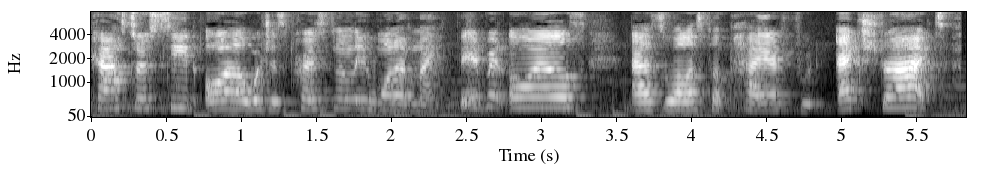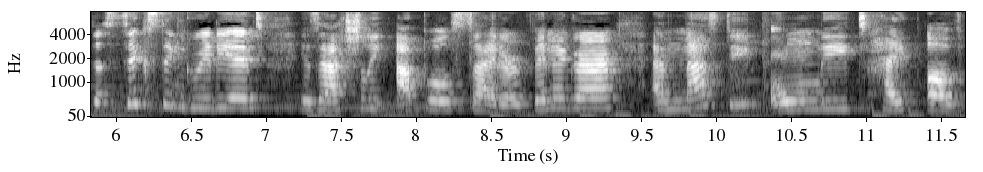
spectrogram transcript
castor seed oil, which is personally one of my favorite oils, as well as papaya fruit extract. The sixth ingredient is actually apple cider vinegar, and that's the only type of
